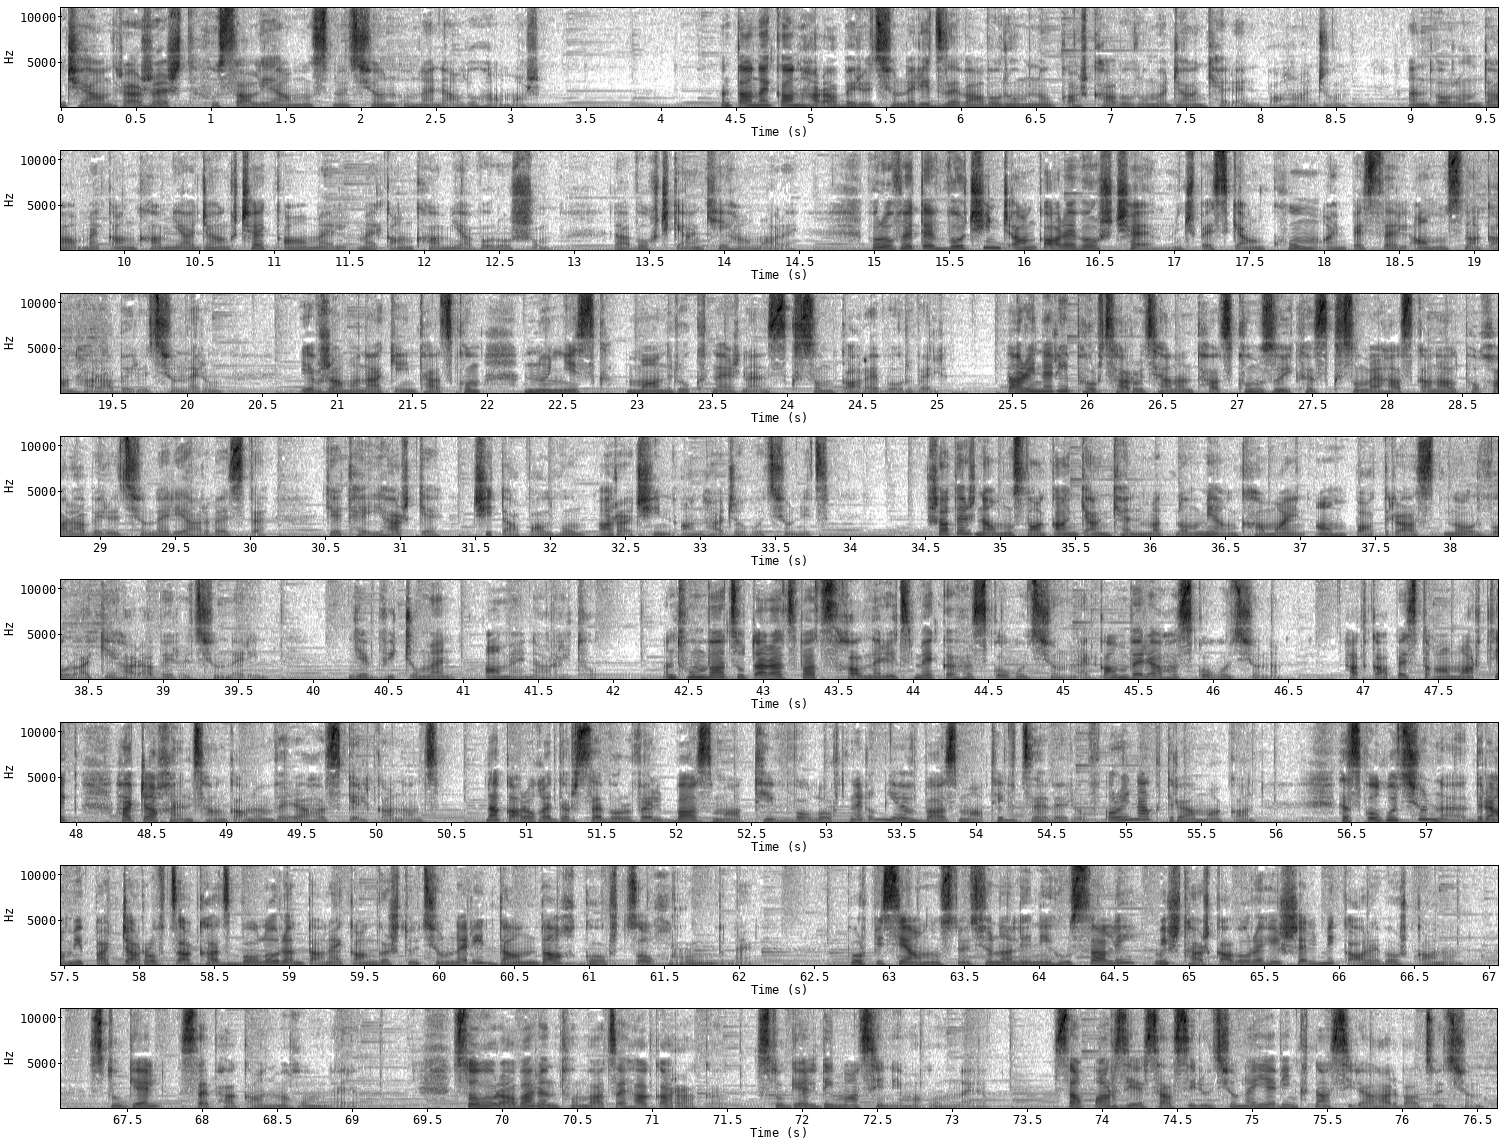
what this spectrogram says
Ինչ է անհրաժեշտ հուսալի ամուսնություն ունենալու համար։ Ընտանեկան հարաբերությունների ձևավորումն ու կարգավորումը ջանքեր են պահանջում։ Ընդ որում դա մեկ անգամյա ջանք չէ կամ էլ մեկ անգամյա որոշում։ Դա ողջ կյանքի համար է, որովհետև ոչինչ անկարևոր չէ, ինչպես կյանքում, այնպես էլ ամուսնական հարաբերություններում։ Եվ ժամանակի ընթացքում նույնիսկ մանրուքներն են սկսում կարևորվել Տարիների փորձառության ընթացքում զույգը սկսում է հասկանալ փոխհարաբերությունների արվեստը, եթե իհարկե չի տապալվում առաջին անհաջողությունից։ Շատերն ամուսնական կյանք են մտնում միանգամայն անպատրաստ նոր որակի հարաբերություններին եւ վիճում են ամեն առիթով։ Ընթունված ու տարածված սխալներից մեկը հսկողությունն է կամ վերահսկողությունը։ Հատկապես տղամարդիկ հաճախ են ցանկանում վերահսկել կանանց Դա կարող է դրսևորվել բազմաթիվ ոլորտներում եւ բազմաթիվ ձևերով։ Օրինակ դրամական։ Հսկողությունը դրամի պատճառով ցակած բոլոր ընտանեկան գժտությունների դանդաղ գործող ռումբն է։ Որպիսի ամուսնությունը լինի հուսալի, միշտ հարկավոր է հիշել մի կարևոր կանոն՝ ստուգել սեփական մղումները։ Սովորաբար ընդունված է հակառակը՝ ստուգել դիմացինի մղումները։ Սա པարզ եսասիրություն է եւ ինքնասիրահարվածություն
